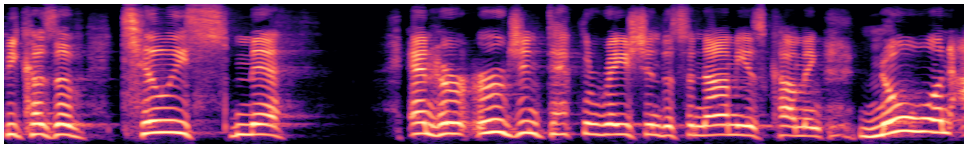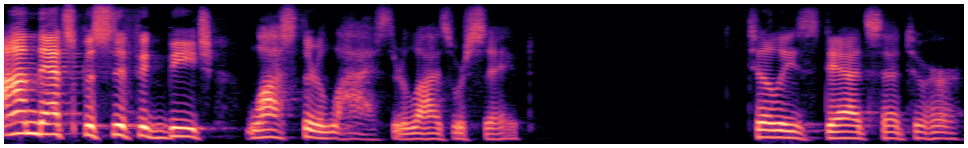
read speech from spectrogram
because of Tilly Smith and her urgent declaration, the tsunami is coming, no one on that specific beach lost their lives. Their lives were saved. Tilly's dad said to her,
